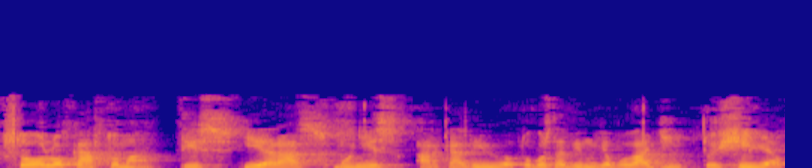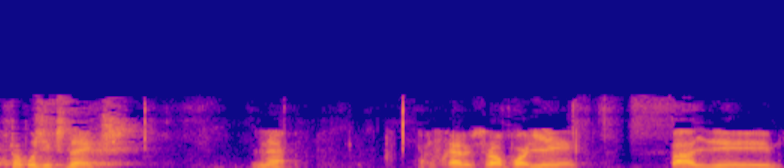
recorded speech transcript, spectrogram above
στο ολοκαύτωμα της Ιεράς Μονής Αρκαδίου από τον Κωνσταντίνο Γιαποδάκη το 1866. Ναι, ευχαριστώ πολύ. Πάλι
